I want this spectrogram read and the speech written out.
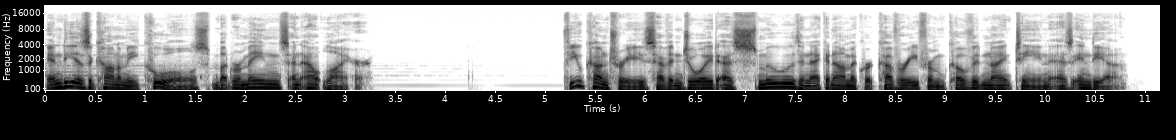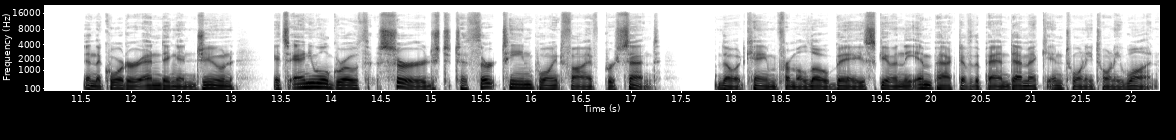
India's economy cools but remains an outlier. Few countries have enjoyed as smooth an economic recovery from COVID 19 as India. In the quarter ending in June, its annual growth surged to 13.5%, though it came from a low base given the impact of the pandemic in 2021.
